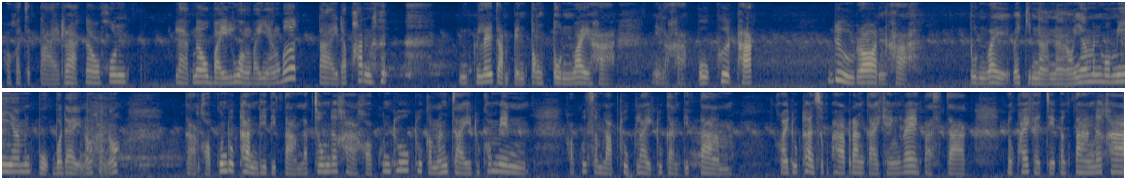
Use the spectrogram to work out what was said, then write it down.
เขาก็จะตายรากเน่าคนรากเน่าใบร่วงใบยังเบิดตายดับพันมันก็เลยจำเป็นต้องตุนไว้ค่ะ นี่แหละค่ะ ปลูกพืชพัก ดูร้อนค่ะ ตุนไว้ไว้กินหนาหนาวยามันบ่มียามันปลูกบ่ได้เนาะค่ะเนาะก็ขอบคุณทุกท่านที่ติดตามรับชมเด้อค่ะ ขอบคุณทุกทุกกำลังใจทุกคอมเมนต์ขอบคุณสำหรับทุกไลค์ทุกการติดตามขอให้ทุกท่านสุขภาพร่างกายแข็งแรงปราศจากโรคภัยไข้เจ็บต่างๆเด้อค่ะ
